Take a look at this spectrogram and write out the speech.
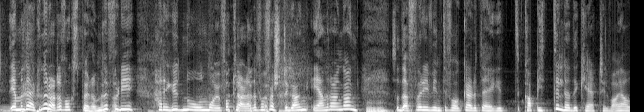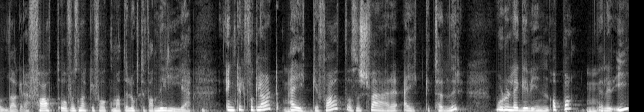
ja, men Det er ikke noe rart at folk spør om det, fordi herregud, noen må jo forklare deg det for første gang en eller annen gang. Så derfor i Vin til folket er det et eget kapittel dedikert til hva i alle dager er fat. Og hvorfor snakker folk om at det lukter vanilje? Enkelt forklart eikefat, altså svære eiketønner, hvor du legger vinen oppå, eller i.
